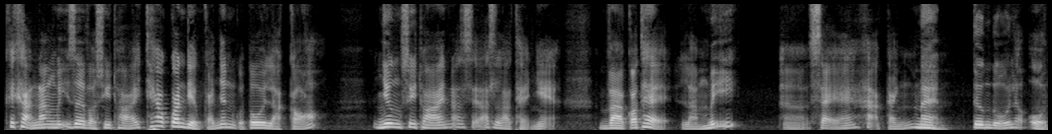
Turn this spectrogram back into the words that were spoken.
cái khả năng Mỹ rơi vào suy thoái, theo quan điểm cá nhân của tôi là có, nhưng suy thoái nó sẽ là thể nhẹ và có thể là Mỹ ờ, sẽ hạ cánh mềm, tương đối là ổn.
